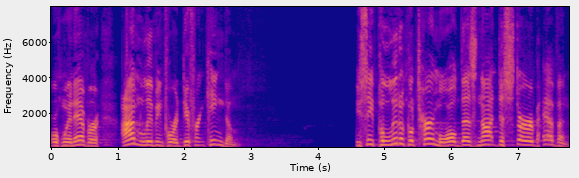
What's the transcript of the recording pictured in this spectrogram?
or whenever, I'm living for a different kingdom. You see, political turmoil does not disturb heaven.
